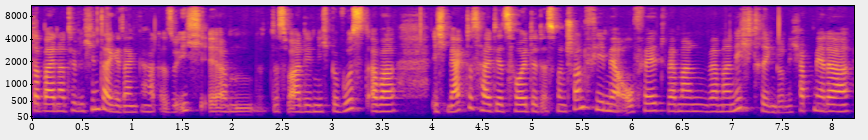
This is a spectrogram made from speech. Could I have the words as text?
dabei natürlich Hintergedanken hat. Also ich, ähm, das war denen nicht bewusst, aber ich merke das halt jetzt heute, dass man schon viel mehr auffällt, wenn man, wenn man nicht trinkt. Und ich habe mir da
